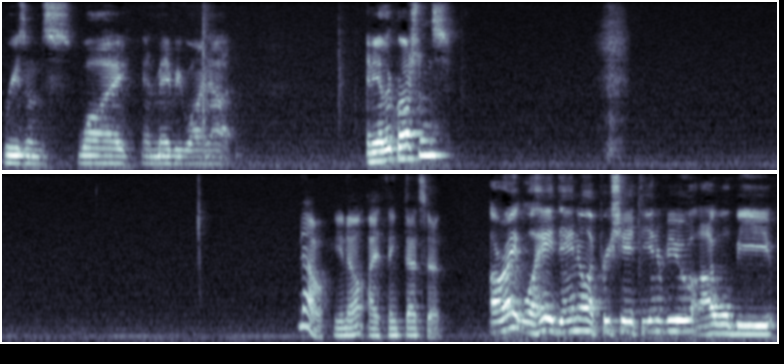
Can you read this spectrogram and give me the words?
reasons why and maybe why not. Any other questions? No you know i think that's it all right. Well, hey, Daniel, I appreciate the interview. I will be,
